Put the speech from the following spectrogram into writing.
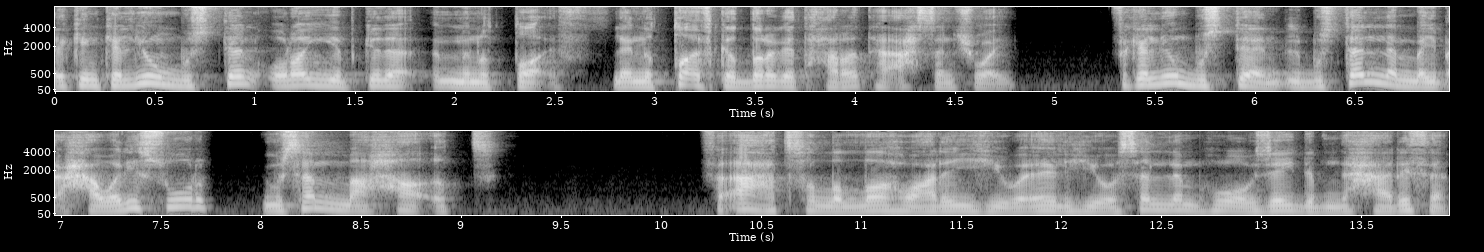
لكن كان ليهم بستان قريب كده من الطائف لأن الطائف كانت درجة حرارتها أحسن شوية. فكان ليهم بستان. البستان لما يبقى حواليه سور يسمى حائط. فقعد صلى الله عليه وآله وسلم هو وزيد بن حارثة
